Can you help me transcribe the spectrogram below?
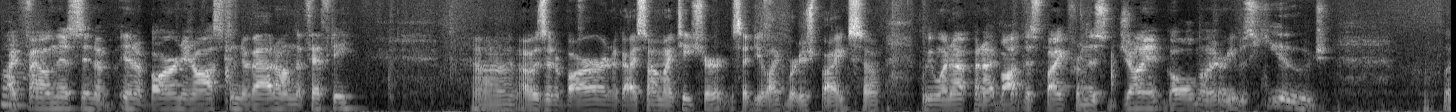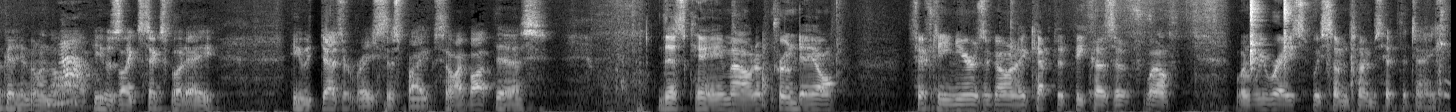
I found this in a in a barn in Austin, Nevada, on the 50. Uh, I was at a bar and a guy saw my T-shirt and said, "You like British bikes?" So we went up and I bought this bike from this giant gold miner. He was huge. Look at him on the Wow. left. He was like six foot eight. He would desert race this bike, so I bought this. This came out of Prunedale 15 years ago, and I kept it because of well, when we raced, we sometimes hit the tank.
